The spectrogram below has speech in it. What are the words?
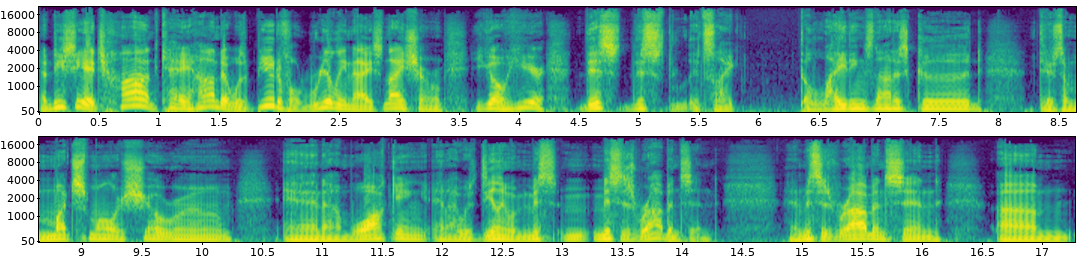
Now DCH Honda, K Honda was beautiful, really nice, nice showroom. You go here. This this it's like the lighting's not as good. There's a much smaller showroom, and I'm walking, and I was dealing with Miss Mrs. Robinson, and Mrs. Robinson, um,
